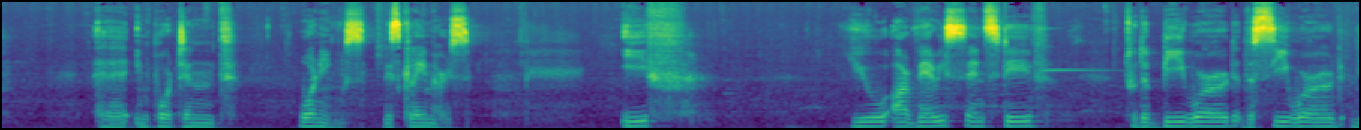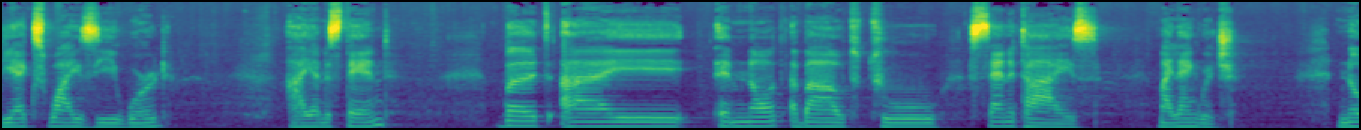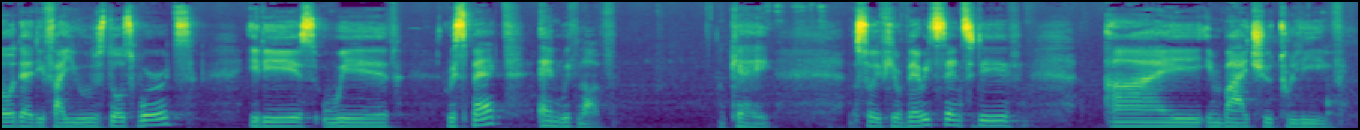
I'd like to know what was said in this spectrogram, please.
Uh, important warnings, disclaimers. If you are very sensitive to the B word, the C word, the XYZ word, I understand, but I am not about to sanitize my language. Know that if I use those words, it is with respect and with love. Okay? So if you're very sensitive, I invite you to leave.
